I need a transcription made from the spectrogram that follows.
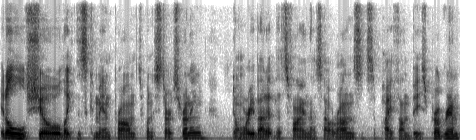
It'll show like this command prompt when it starts running, don't worry about it. That's fine. That's how it runs. It's a Python based program.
